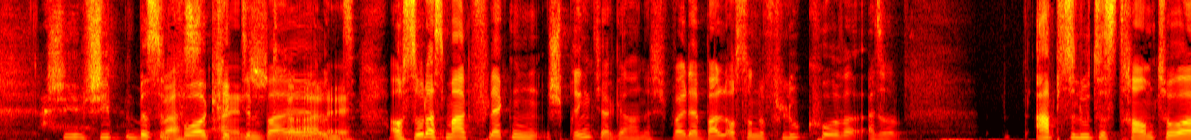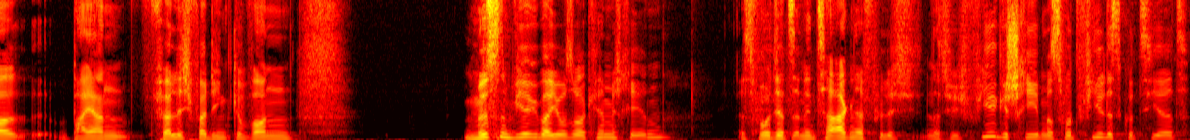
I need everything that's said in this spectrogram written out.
schiebt, schiebt ein bisschen Was vor, kriegt den Ball. Strahl, auch so, dass Marc Flecken springt ja gar nicht, weil der Ball auch so eine Flugkurve, also absolutes Traumtor, Bayern völlig verdient gewonnen. Müssen wir über Josua Kimmich reden? Es wurde jetzt in den Tagen natürlich, natürlich viel geschrieben, es wurde viel diskutiert.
